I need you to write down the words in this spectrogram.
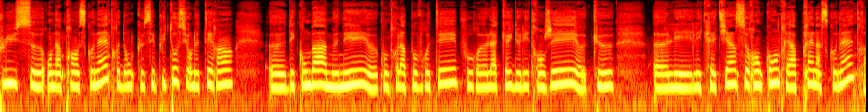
plus euh, on apprend à se connaître. Donc, c'est plutôt sur le terrain euh, des combats à mener euh, contre la pauvreté, pour l'accueil de l'étranger, que les, les, chrétiens se rencontrent et apprennent à se connaître.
